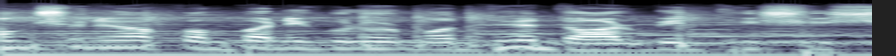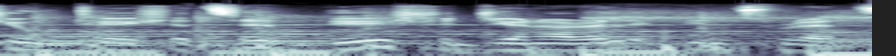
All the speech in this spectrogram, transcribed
অংশ নেওয়া কোম্পানিগুলোর মধ্যে দর বৃদ্ধি শীর্ষে উঠে এসেছে দেশ জেনারেল ইন্স্যুরেন্স।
